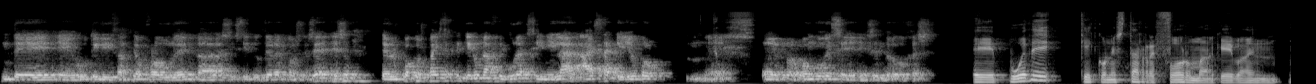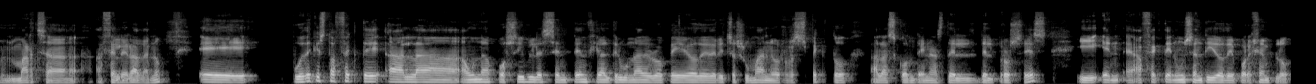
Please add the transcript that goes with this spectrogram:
de eh, utilización fraudulenta de las instituciones. Pues, es de los pocos países que tiene una figura similar a esta que yo eh, eh, propongo que se, se introdujese. ¿Puede que con esta reforma que va en, marcha acelerada, ¿no? Eh, ¿Puede que esto afecte a, una posible sentencia del Tribunal Europeo de Derechos Humanos respecto a las condenas del, proceso y afecte en un sentido de, por ejemplo,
